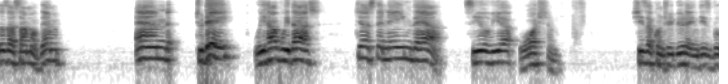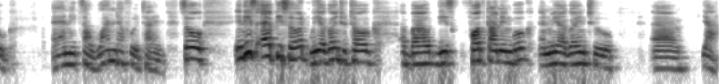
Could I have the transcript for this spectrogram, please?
Those are some of them. And today we have with us just a name there Sylvia Worsham. She's a contributor in this book, and it's a wonderful time. So, in this episode, we are going to talk about this forthcoming book, and we are going to, uh, yeah,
